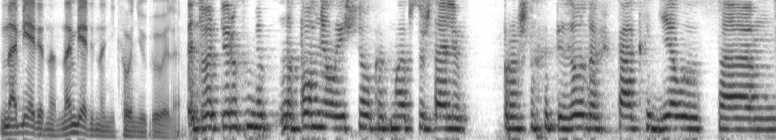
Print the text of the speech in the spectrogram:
Намеренно, намеренно никого не убивали. Это, во-первых, мне напомнило еще, как мы обсуждали в прошлых эпизодах, как делаются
